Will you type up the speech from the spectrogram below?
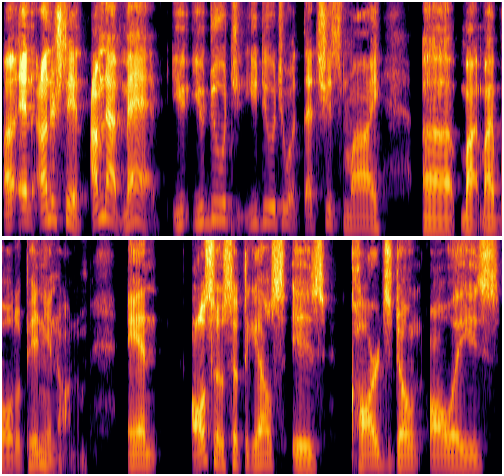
uh, and understand, I'm not mad. You you do what you, you do what you want. That's just my uh my my bold opinion on them. And also something else is cards don't always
